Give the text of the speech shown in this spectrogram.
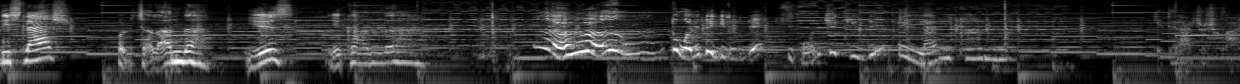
Dişler fırçalandı. Yüz yıkandı. Tuvalete girildi. Sifon çekildi. Eller yıkandı. Geceler çocuklar.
